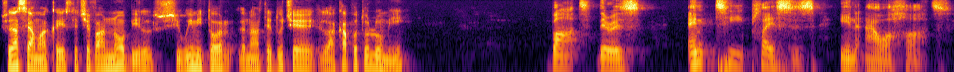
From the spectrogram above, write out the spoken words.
și-a dat seama că este ceva nobil și uimitor în a te duce la capătul lumii, but there is empty places in our hearts.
